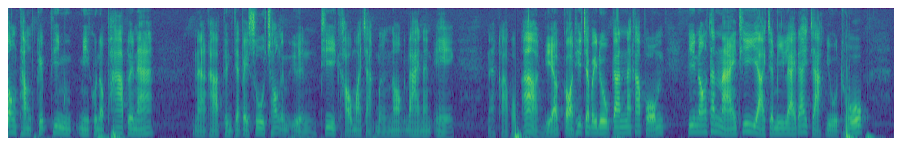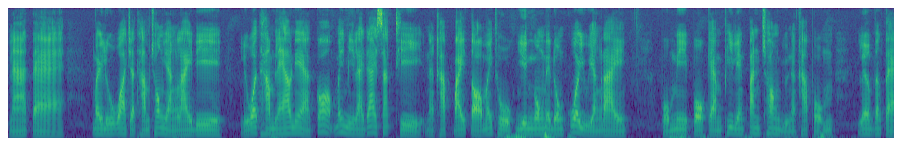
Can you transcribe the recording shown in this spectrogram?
ต้องทำคลิปที่มีมีคุณภาพด้วยนะ นะครับถึงจะไปสู้ช่องอื่นๆ ที่เขามาจากเมืองนอกได้นั่นเองนะครับผมอ้าวเดี๋ยวก่อนที่จะไปดูกันนะครับผมพี่น้องท่านไหนที่อยากจะมีรายได้จาก YouTube นะแต่ไม่รู้ว่าจะทำช่องอย่างไรดี หรือว่าทำแล้วเนี่ยก็ไม่มีรายได้สักทีนะครับไปต่อไม่ถูกยืนงงในดงกล้วยอยู่อย่างไร ผมมีโปรแกรมพี่เลี้ยงปั้นช่องอยู่นะครับผมเริ่มตั้งแต่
